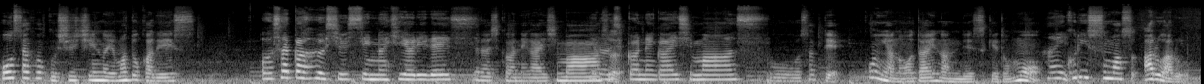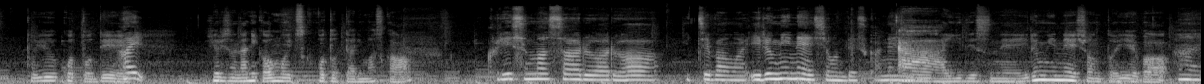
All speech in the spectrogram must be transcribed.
大阪府出身の山戸香です。大阪府出身の日和です。よろしくお願いしよます。ろしくお願いします。そうさて今夜のお題なんですけども、はい。クリスマスあるあるということで、はい、ひよりさん何か思いつくことってありますか、クリスマスあるあるは一番はイルミネーションですかね。ああいいですねイルミネーションといえばはい。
